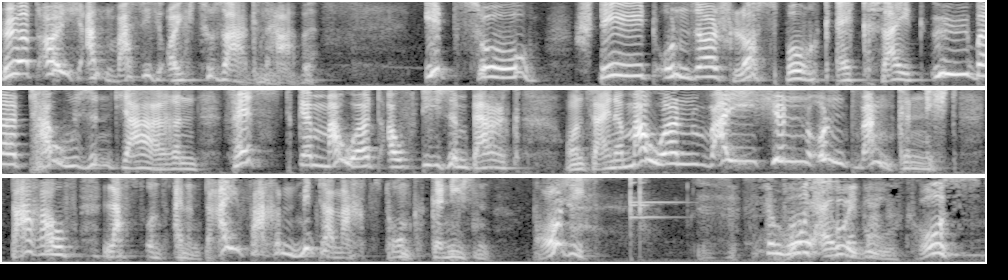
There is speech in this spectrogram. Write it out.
hört euch an, was ich euch zu sagen habe. Itzo steht unser Schloss Burgeck seit über tausend Jahren fest gemauert auf diesem Berg, und seine Mauern weichen und wanken nicht. Darauf lasst uns einen dreifachen Mitternachtstrunk genießen. Prosit! Zum Wohl, alter Geist. Prost!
